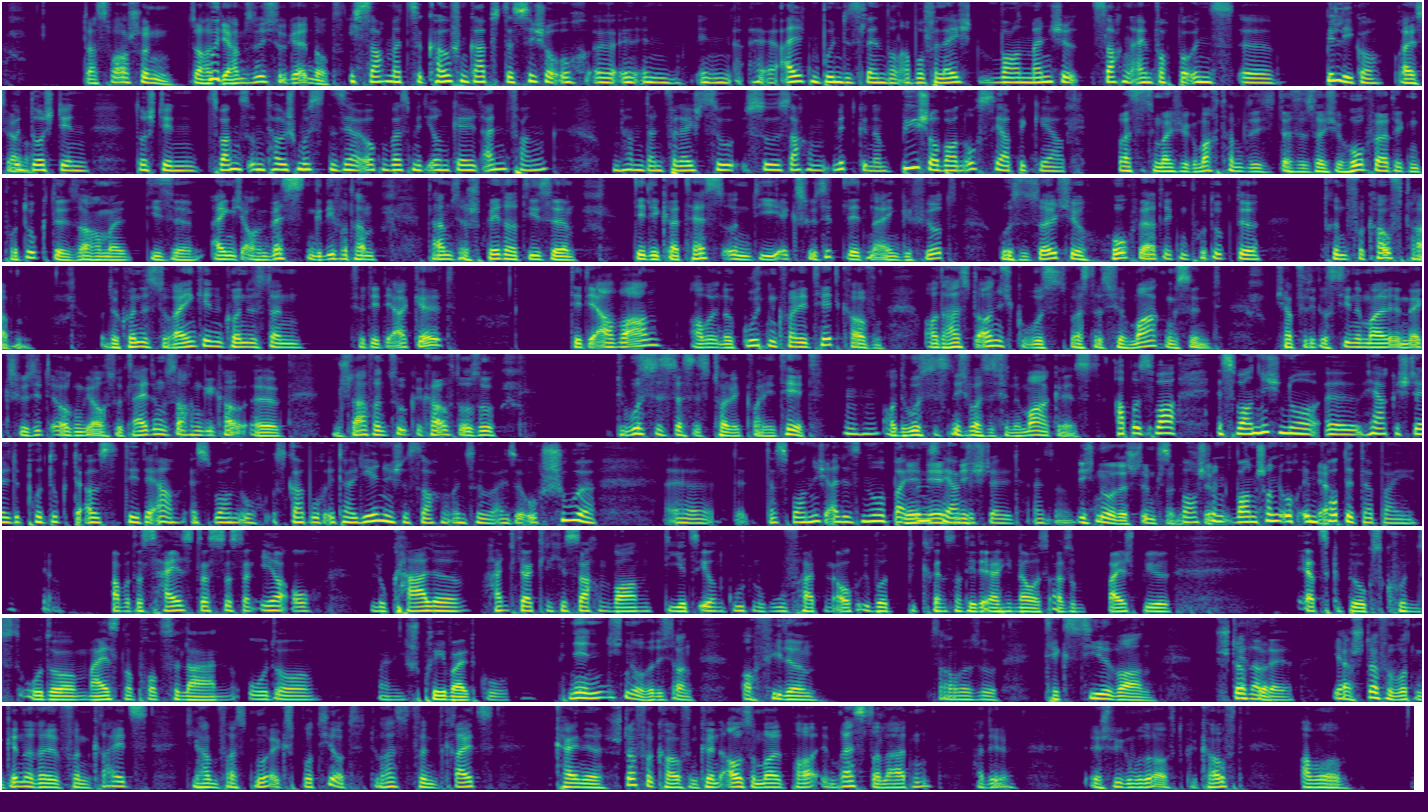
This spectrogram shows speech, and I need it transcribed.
Das war schon Sache, Gut. die haben sie nicht so geändert. ich sag mal, zu kaufen gab es das sicher auch äh, in, in, in äh, alten Bundesländern, aber vielleicht waren manche Sachen einfach bei uns äh, billiger. Preiswerter. Und durch den, durch den Zwangsumtausch mussten sie ja irgendwas mit ihrem Geld anfangen und haben dann vielleicht so, so Sachen mitgenommen. Bücher waren auch sehr begehrt. was sie zum Beispiel gemacht haben, dass dass sie solche hochwertigen Produkte, sagen wir mal, diese eigentlich auch im Westen geliefert haben, da haben sie ja später diese Delikatesse und die Exquisitläden eingeführt, wo sie solche hochwertigen Produkte drin verkauft haben. Und da konntest du reingehen und konntest dann für DDR-Geld DDR-Waren, aber in einer guten Qualität kaufen. Aber da hast du auch nicht gewusst, was das für Marken sind. Ich habe für die Christine mal im Exquisit irgendwie auch so Kleidungssachen gekauft, äh, einen Schlafanzug gekauft oder so. Du wusstest, das ist tolle Qualität, Mhm. aber du wusstest nicht, was es für eine Marke ist. Aber es war, es waren nicht nur äh, hergestellte Produkte aus der DDR, es waren auch, es gab auch italienische Sachen und so, also auch Schuhe. Äh, das war nicht alles nur bei Nee, uns nee, nicht- hergestellt. Also Nicht nur, das stimmt es schon. war Das stimmt. schon, waren schon auch Importe dabei. Aber das heißt, dass das dann eher auch lokale handwerkliche Sachen waren, die jetzt eher einen guten Ruf hatten, auch über die Grenzen der DDR hinaus. Also Beispiel Erzgebirgskunst oder Meißner Porzellan oder weiß nicht, Spreewaldgurken. Nee, nicht nur, würde ich sagen. Auch viele, sagen wir so, Textilwaren, Stoffe. Generell. Ja, Stoffe wurden generell von Kreiz, die haben fast nur exportiert. Du hast von Kreiz keine Stoffe kaufen können, außer mal ein paar im Resterladen, hatte Schwiegermutter oft gekauft. Aber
